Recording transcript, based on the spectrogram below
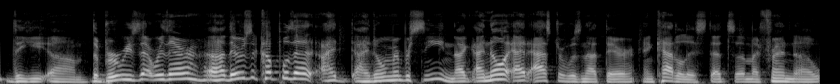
the um, the breweries that were there, uh, there was a couple that I I don't remember seeing. Like I know Ad Astra was not there, and Catalyst. That's uh, my friend uh,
